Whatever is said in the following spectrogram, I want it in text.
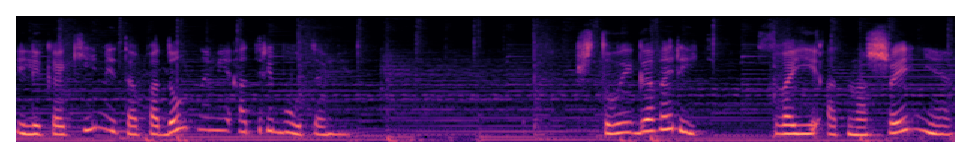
или какими-то подобными атрибутами. Что и говорить, свои отношения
